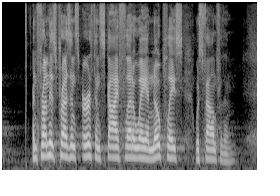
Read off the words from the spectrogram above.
And from his presence, earth and sky fled away, and no place was found for them.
